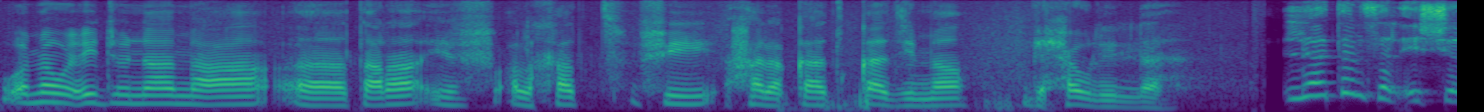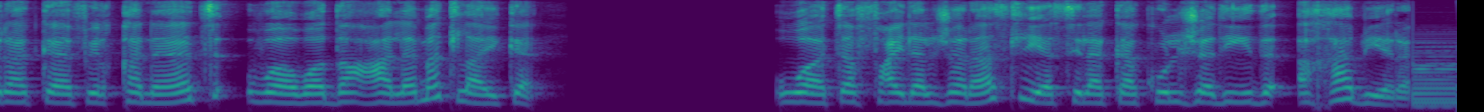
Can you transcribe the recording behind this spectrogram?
وموعدنا مع آه، طرائف الخط في حلقات قادمة بحول الله. لا تنسى الاشتراك في القناة ووضع علامة لايك وتفعيل الجرس ليصلك كل جديد أخابير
